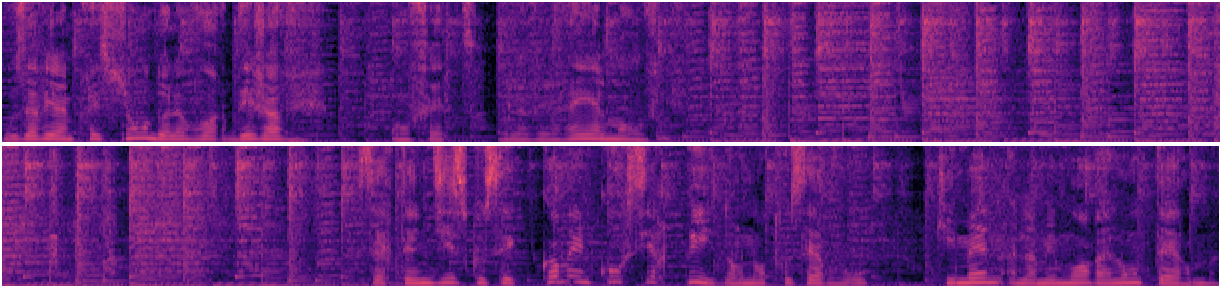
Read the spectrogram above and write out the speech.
vous avez l'impression de l'avoir déjà vue. En fait, vous l'avez réellement vue. Certains disent que c'est comme un court-circuit dans notre cerveau qui mène à la mémoire à long terme.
